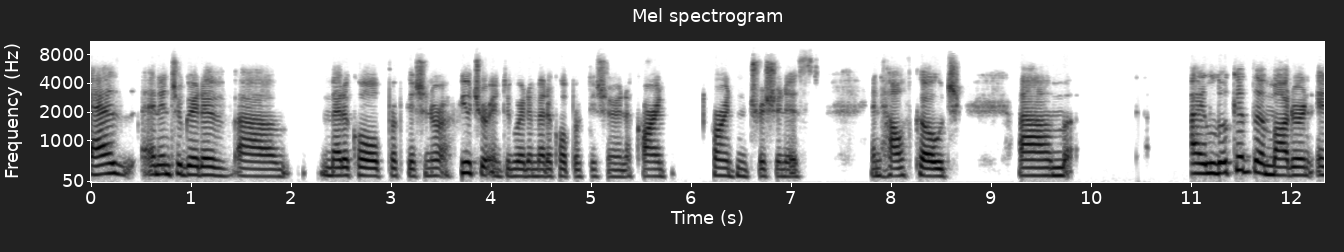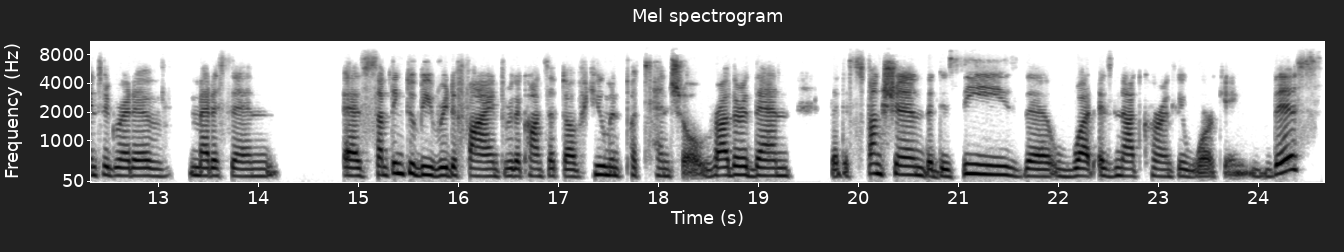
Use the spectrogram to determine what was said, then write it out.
as an integrative um, medical practitioner, a future integrative medical practitioner, and a current current nutritionist and health coach. Um, I look at the modern integrative medicine as something to be redefined through the concept of human potential rather than the dysfunction, the disease, the what is not currently working. This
